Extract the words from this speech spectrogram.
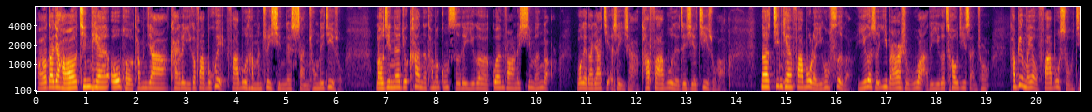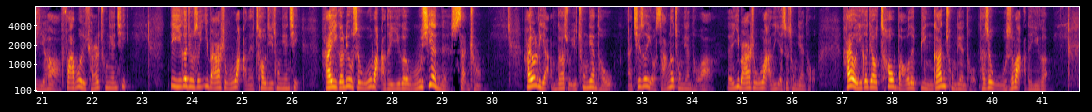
好，大家好，今天 OPPO 他们家开了一个发布会，发布他们最新的闪充的技术。老金呢就看着他们公司的一个官方的新闻稿，我给大家解释一下他发布的这些技术哈。那今天发布了一共四个，一个是一百二十五瓦的一个超级闪充，它并没有发布手机哈，发布的全是充电器。第一个就是一百二十五瓦的超级充电器，还有一个六十五瓦的一个无线的闪充。还有两个属于充电头。啊，其实有三个充电头啊，呃，一百二十五瓦的也是充电头，还有一个叫超薄的饼干充电头，它是五十瓦的一个，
